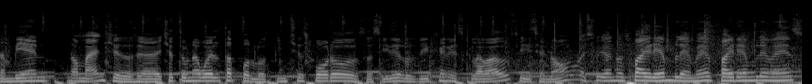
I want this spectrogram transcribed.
también, no manches, o sea, échate una vuelta por los pinches foros así de los vírgenes clavados y dice, no, eso ya no es Fire Emblem, eh, Fire Emblem es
